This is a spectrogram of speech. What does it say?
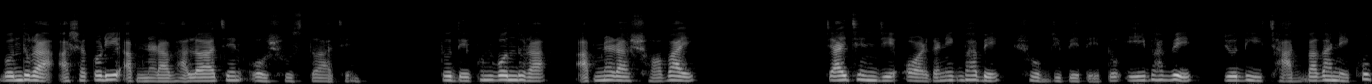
বন্ধুরা, আশা করি আপনারা ভালো আছেন ও সুস্থ আছেন। তো দেখুন বন্ধুরা, আপনারা সবাই চাইছেন যে অর্গানিকভাবে সবজি পেতে। তো এইভাবে যদি ছাদ বাগানে খুব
